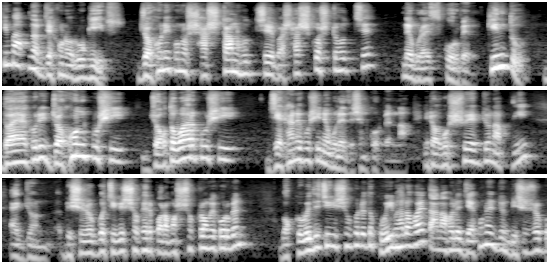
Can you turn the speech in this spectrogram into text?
কিংবা আপনার যে কোনো রোগীর যখনই কোনো শ্বাসটান হচ্ছে বা শ্বাসকষ্ট হচ্ছে, নেবুলাইজ করবেন। কিন্তু দয়া করে যখন খুশি, যতবার খুশি, যেখানে খুশি নেবুলাইজেশন করবেন না। এটা অবশ্যই একজন আপনি একজন বিশেষজ্ঞ চিকিৎসকের পরামর্শক্রমে করবেন। বক্ষবেদী চিকিৎসক হলে তো খুবই ভালো হয়, তা না হলে যে কোনো একজন বিশেষজ্ঞ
